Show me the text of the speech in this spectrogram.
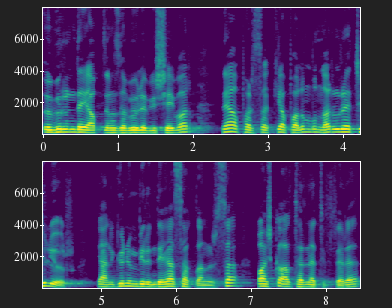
öbüründe yaptığınızda böyle bir şey var. Ne yaparsak yapalım bunlar üretiliyor. Yani günün birinde yasaklanırsa başka alternatiflere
